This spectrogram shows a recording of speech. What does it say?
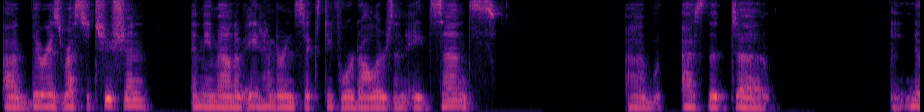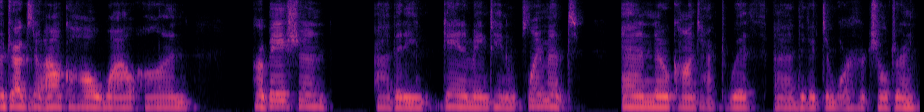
Uh, there is restitution in the amount of eight hundred and sixty-four dollars and eight cents. Um, as that, uh, no drugs, no alcohol while on probation, uh, that he gain and maintain employment and no contact with, uh, the victim or her children.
